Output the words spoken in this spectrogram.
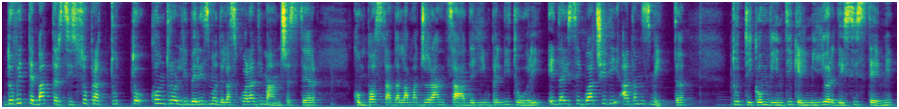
dovette battersi soprattutto contro il liberismo della scuola di Manchester, composta dalla maggioranza degli imprenditori e dai seguaci di Adam Smith, tutti convinti che il migliore dei sistemi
